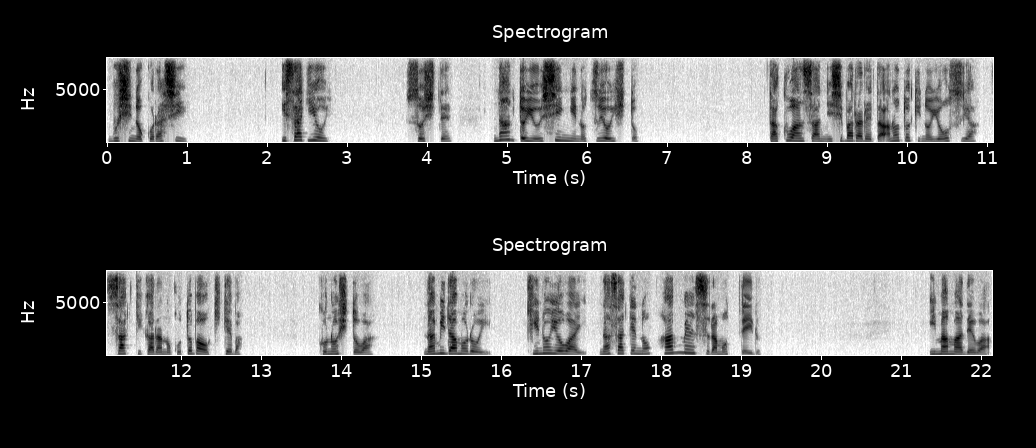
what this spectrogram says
武士の子らしい、潔い、そして何という真偽の強い人。たくあんさんに縛られたあの時の様子やさっきからの言葉を聞けば、この人は涙もろい、気の弱い情けの反面すら持っている。今までは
